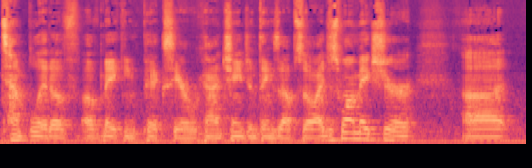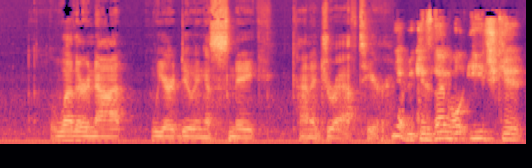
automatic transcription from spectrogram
template of of making picks here. We're kind of changing things up. So I just want to make sure uh, whether or not we are doing a snake kind of draft here. yeah, because then we'll each get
